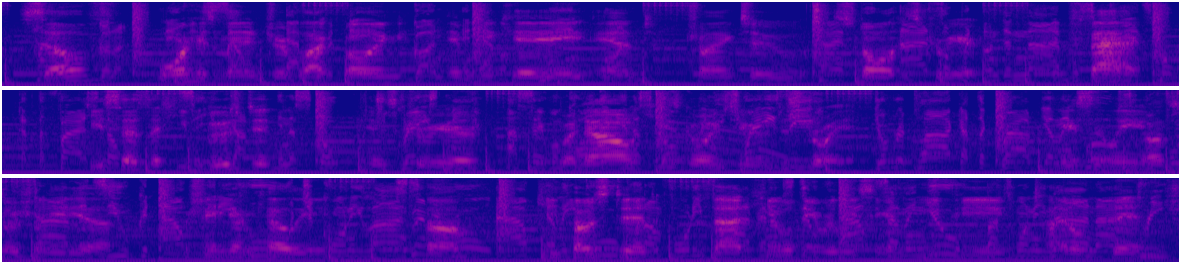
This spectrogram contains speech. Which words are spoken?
himself or his manager blackballing MGK and trying to stall his career. In fact, he says that he boosted his career, but now he's going to destroy it. Recently on social media, Machine Gun Kelly, um, he posted that he will be releasing an EP titled Binge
